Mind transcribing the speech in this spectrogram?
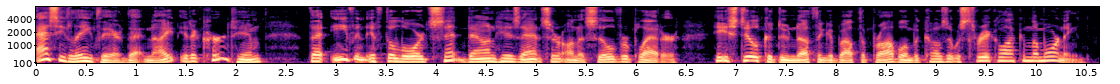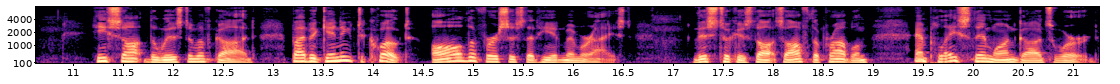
As he lay there that night, it occurred to him that even if the Lord sent down his answer on a silver platter, he still could do nothing about the problem because it was three o'clock in the morning he sought the wisdom of God by beginning to quote all the verses that he had memorized. This took his thoughts off the problem and placed them on God's Word.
